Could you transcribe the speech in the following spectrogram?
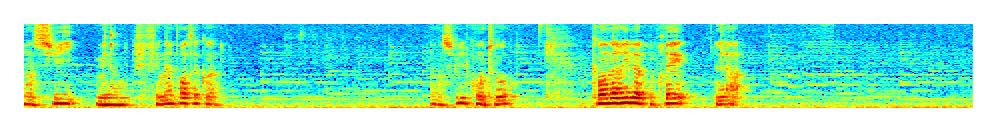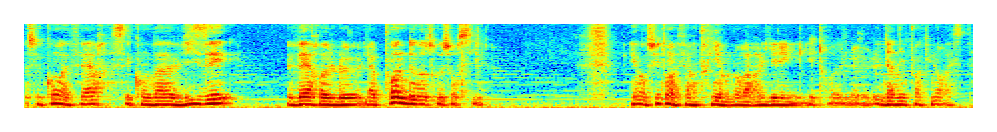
On suit... Merde, je fais n'importe quoi on suit le contour. Quand on arrive à peu près là, ce qu'on va faire, c'est qu'on va viser vers le, la pointe de notre sourcil. Et ensuite, on va faire un triangle. On va relier les, les, le, le dernier point qui nous reste.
